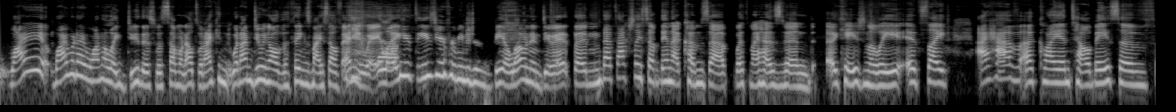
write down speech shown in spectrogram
Why why would I want to like do this with someone else when I can when I'm doing all the things myself anyway? Like it's easier for me to just be alone and do it than that's actually something that comes up with my husband occasionally. It's like I have a clientele base of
